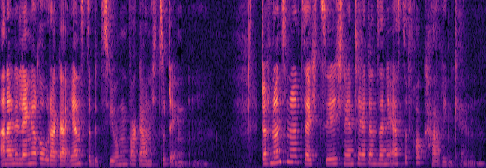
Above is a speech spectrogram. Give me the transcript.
An eine längere oder gar ernste Beziehung war gar nicht zu denken. Doch 1960 lernte er dann seine erste Frau Karin kennen.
